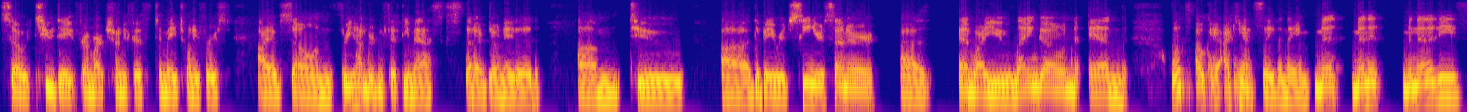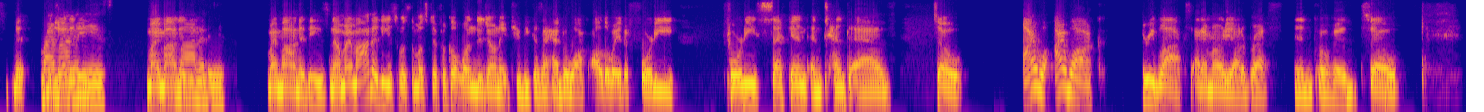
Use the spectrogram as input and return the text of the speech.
So to date, from March 25th to May 21st, I have sewn 350 masks that I've donated um, to uh, the Bay Ridge Senior Center, uh, NYU Langone, and what's okay? I can't say the name. Men, Men, Menenides, Men-? Maimonides. Maimonides. Maimonides. Maimonides. Now, Maimonides was the most difficult one to donate to because I had to walk all the way to 40, 42nd and 10th Ave. So I, I walk three blocks and I'm already out of breath in COVID. So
